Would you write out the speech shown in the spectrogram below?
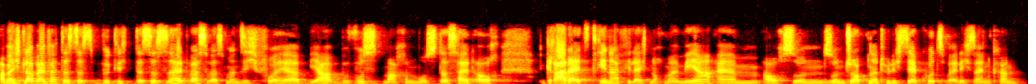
Aber ich glaube einfach, dass das wirklich, dass das halt was, was man sich vorher ja bewusst machen muss, dass halt auch gerade als Trainer vielleicht noch mal mehr ähm, auch so ein, so ein Job natürlich sehr kurzweilig sein kann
